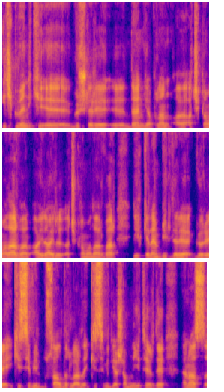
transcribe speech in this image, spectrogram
iç güvenlik e, güçlerinden yapılan açıklamalar var. Ayrı ayrı açıklamalar var. İlk gelen bilgilere göre iki sivil bu saldırılarda iki sivil yaşamını yitirdi. En az e,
